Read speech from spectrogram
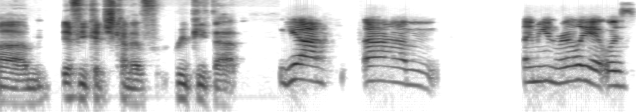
um if you could just kind of repeat that yeah um, I mean, really, it was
